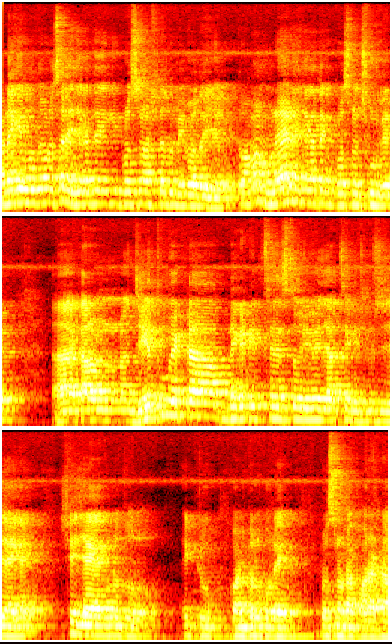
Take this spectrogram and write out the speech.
অনেকে বলতে পারো, স্যার, এই জায়গা থেকে কি প্রশ্ন আসলে তো বিপদ হয়ে যাবে? তো আমার মনে হয় না এই জায়গা থেকে প্রশ্ন ছুটবে। কারণ যেহেতু একটা নেগেটিভ সেন্স তৈরি হয়ে যাচ্ছে কিছু কিছু জায়গায়, সেই জায়গাগুলো তো একটু কন্ট্রোল করে প্রশ্নটা করাটা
